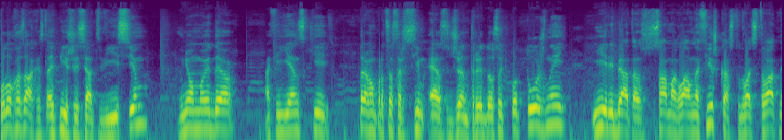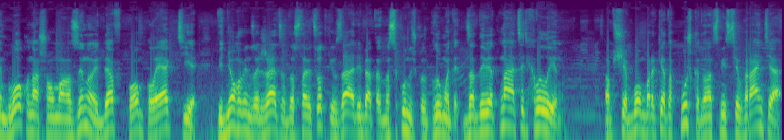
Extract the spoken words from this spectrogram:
Вологозахист IP68. В ньому йде офігенський. Треба процесор 7S Gen 3 досить потужний. І, ребята, сама головна фішка 120 ватний блок у нашого магазину йде в комплекті. Від нього він заряджається до 100% за, ребята, на секундочку подумайте, за 19 хвилин. Вообще, бомба, ракета, пушка, 12 місяців гарантія.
